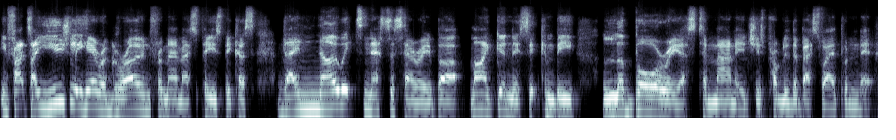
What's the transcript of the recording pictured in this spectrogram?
In fact, I usually hear a groan from MSPs because they know it's necessary, but my goodness, it can be laborious to manage, is probably the best way of putting it.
